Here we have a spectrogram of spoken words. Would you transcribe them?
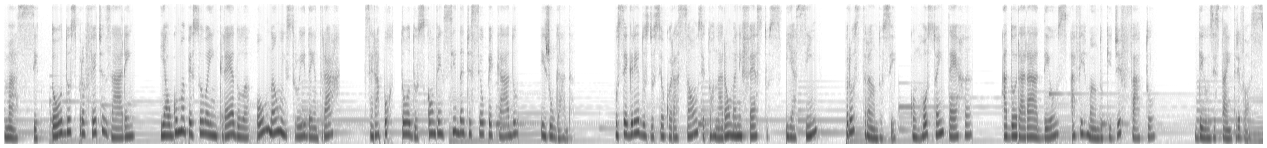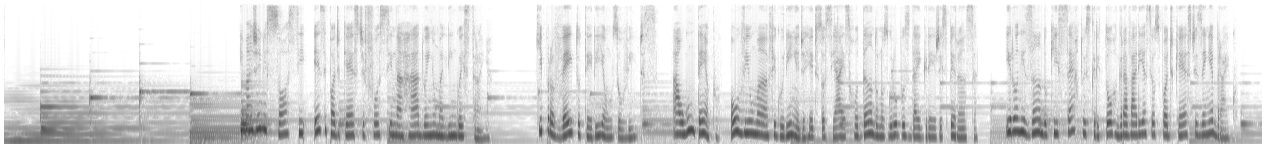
Mas se todos profetizarem e alguma pessoa incrédula ou não instruída entrar, será por todos convencida de seu pecado e julgada. Os segredos do seu coração se tornarão manifestos, e assim, prostrando-se, com rosto em terra, adorará a Deus, afirmando que, de fato, Deus está entre vós. Imagine só se esse podcast fosse narrado em uma língua estranha. Que proveito teriam os ouvintes? Há algum tempo, houve uma figurinha de redes sociais rodando nos grupos da Igreja Esperança, ironizando que certo escritor gravaria seus podcasts em hebraico.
